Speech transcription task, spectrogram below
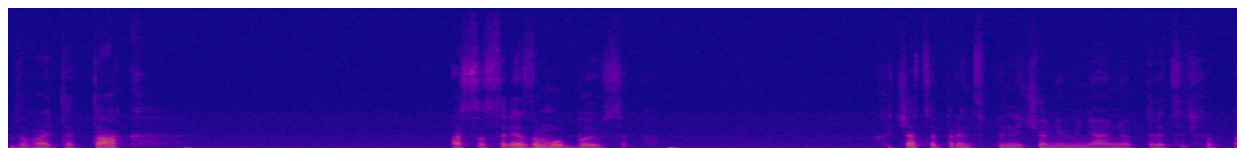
Давайте так. А со срезом убився б. Хоча це, в принципі, нічого не міняє, у нього 30 хп.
